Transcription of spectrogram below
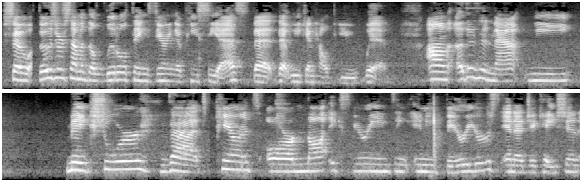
So those are some of the little things during a PCS that that we can help you with. Um, other than that, we make sure that parents are not experiencing any barriers in education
